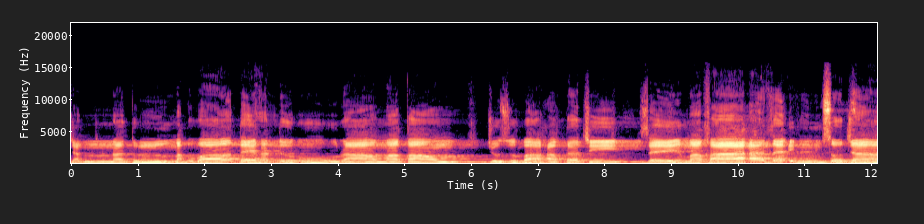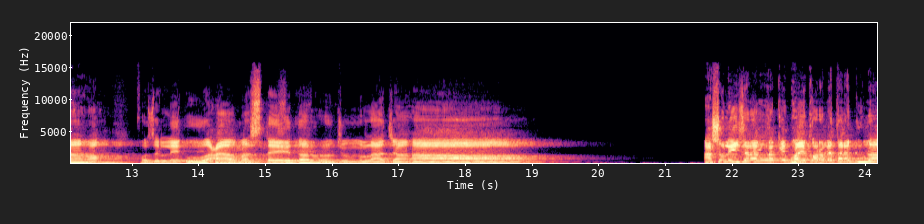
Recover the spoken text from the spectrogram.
জন্নতুল মাওয়া দেহত উরা মকাম। জুজবা হক চি জে মখাজ ইনসুজা ফজল উ আমস্তে দর জুমলা জাহা। আসলে এই যারা আল্লাহকে ভয় করবে তারা গুণা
